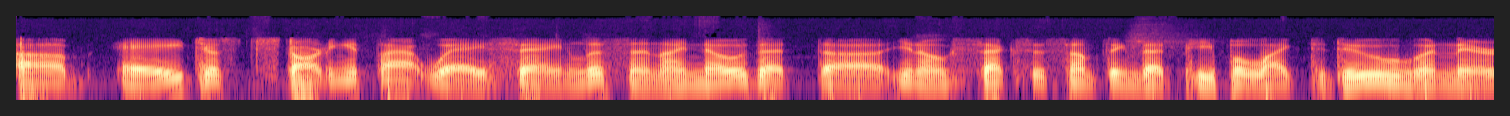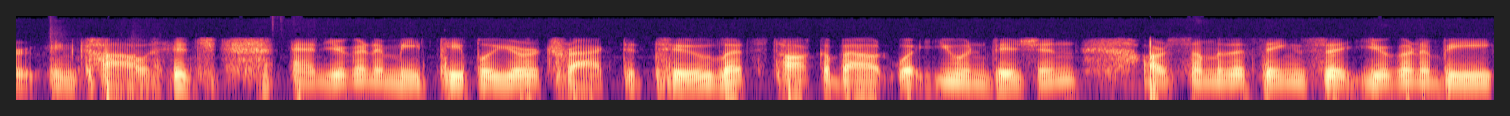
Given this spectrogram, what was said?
uh, a just starting it that way, saying, "Listen, I know that uh, you know sex is something that people like to do when they're in college, and you're going to meet people you're attracted to. Let's talk about what you envision are some of the things that you're going to be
